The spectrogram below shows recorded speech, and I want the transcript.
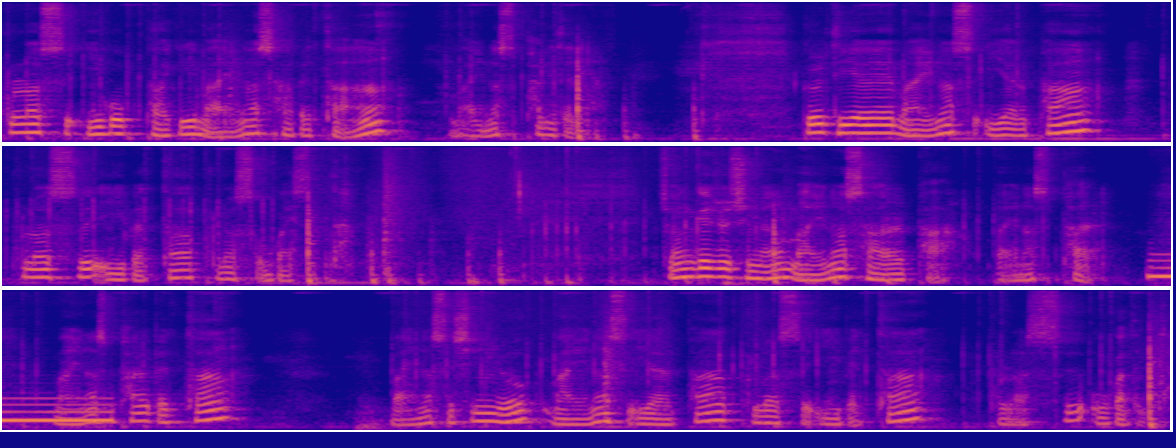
플러스 2 곱하기 마이너스 4베타 마이너스 8이 되네요. 그 뒤에 마이너스 2알파 플러스 2베타 플러스 5가 있습니다. 전개 주시면 마이너스 4알파 마이너스 8 마이너스 8베타 마이너스 16 마이너스 2알파 플러스 2베타 플러스 5가 됩니다.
